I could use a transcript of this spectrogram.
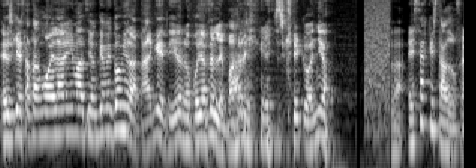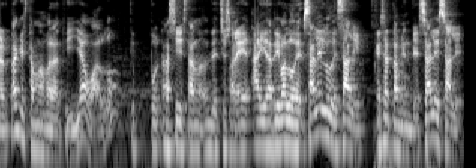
Es que está tan guay la animación que me comió el ataque, tío. No podía hacerle parry. Es que coño. ¿Esta es que está de oferta? ¿Que está más baratilla o algo? Ah, sí, está. De hecho, sale ahí arriba lo de. Sale lo de sale. Exactamente. Sale, sale.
